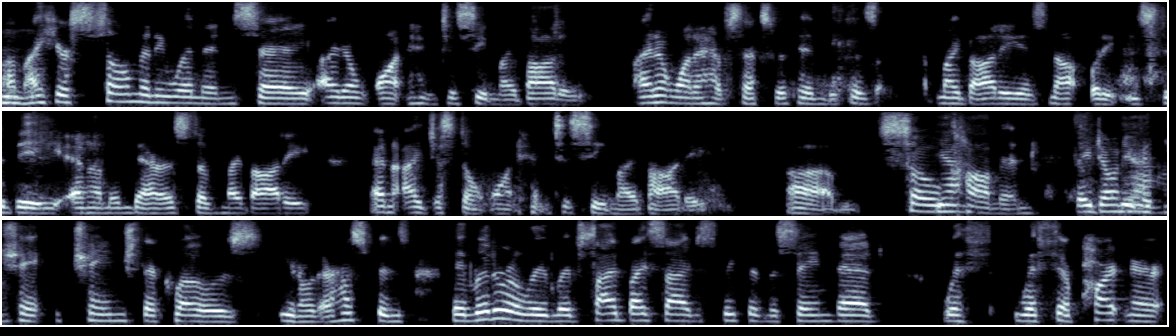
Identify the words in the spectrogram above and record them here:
Um, mm-hmm. Um, I hear so many women say, I don't want him to see my body. I don't want to have sex with him because my body is not what it used to be and I'm embarrassed of my body and I just don't want him to see my body. Um, so yeah. common. They don't yeah. even cha- change their clothes. You know, their husbands, they literally live side by side, sleep in the same bed with, with their partner,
